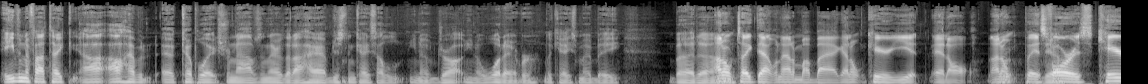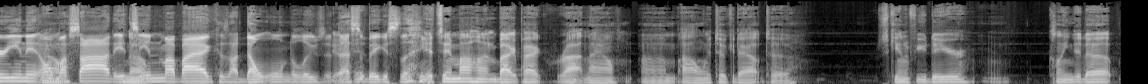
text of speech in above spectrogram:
Even if I take, I- I'll have a, a couple extra knives in there that I have just in case I you know draw you know whatever the case may be. But um, i don't take that one out of my bag i don't carry it at all i don't as Yeah. far as carrying it on my side it's No. in my bag because i don't want to lose it Yeah. that's the biggest thing It's in my hunting backpack right now. Um, I only took it out to skin a few deer, cleaned it up,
